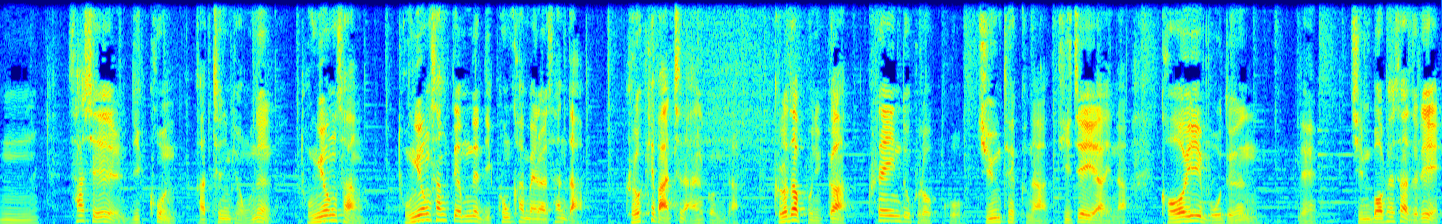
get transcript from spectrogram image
음, 사실 니콘 같은 경우는 동영상, 동영상 때문에 니콘 카메라를 산다. 그렇게 많지는 않을 겁니다. 그러다 보니까 크레인도 그렇고 지윤테크나 DJI나 거의 모든 네, 짐벌 회사들이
